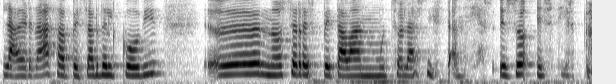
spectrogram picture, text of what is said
La verdad, a pesar del COVID, eh, no se respetaban mucho las distancias. Eso es cierto.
